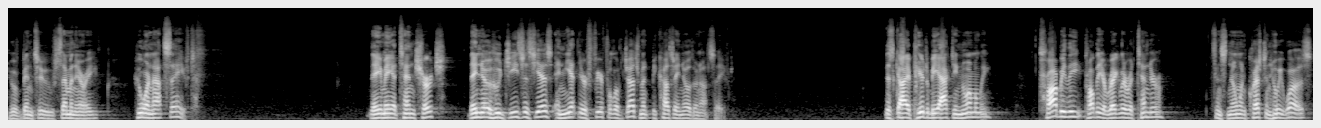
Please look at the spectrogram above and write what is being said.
who have been to seminary who are not saved. They may attend church, they know who Jesus is, and yet they're fearful of judgment because they know they're not saved. This guy appeared to be acting normally, probably, probably a regular attender, since no one questioned who he was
